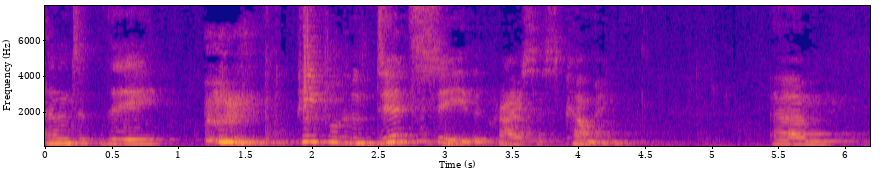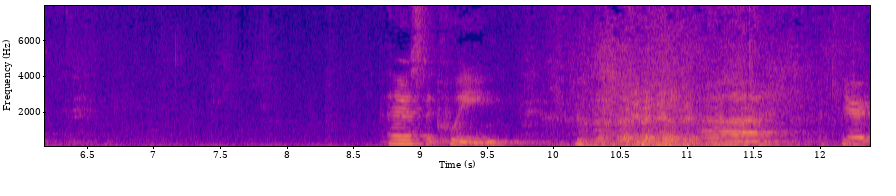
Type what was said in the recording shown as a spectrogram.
and the people who did see the crisis coming, um, there's the Queen. Uh, here,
